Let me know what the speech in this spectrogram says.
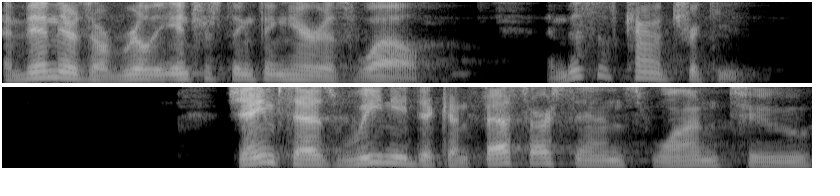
And then there's a really interesting thing here as well. And this is kind of tricky. James says we need to confess our sins one to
